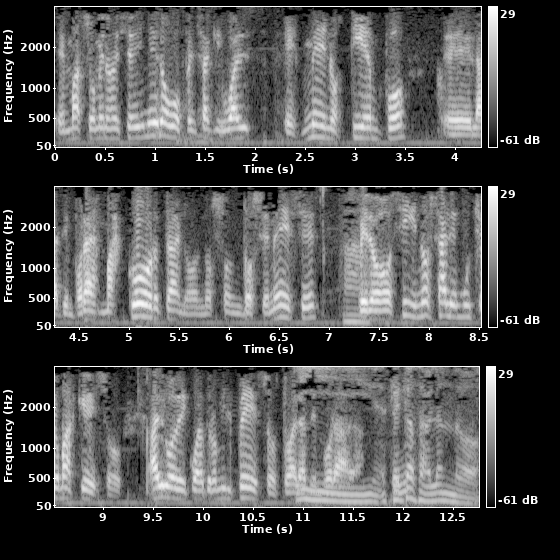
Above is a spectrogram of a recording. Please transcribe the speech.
es más o menos ese dinero, vos pensás que igual es menos tiempo, eh, la temporada es más corta, no, no son 12 meses, Ah. pero sí, no sale mucho más que eso, algo de 4 mil pesos toda la temporada. Y si Tení- estás hablando...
